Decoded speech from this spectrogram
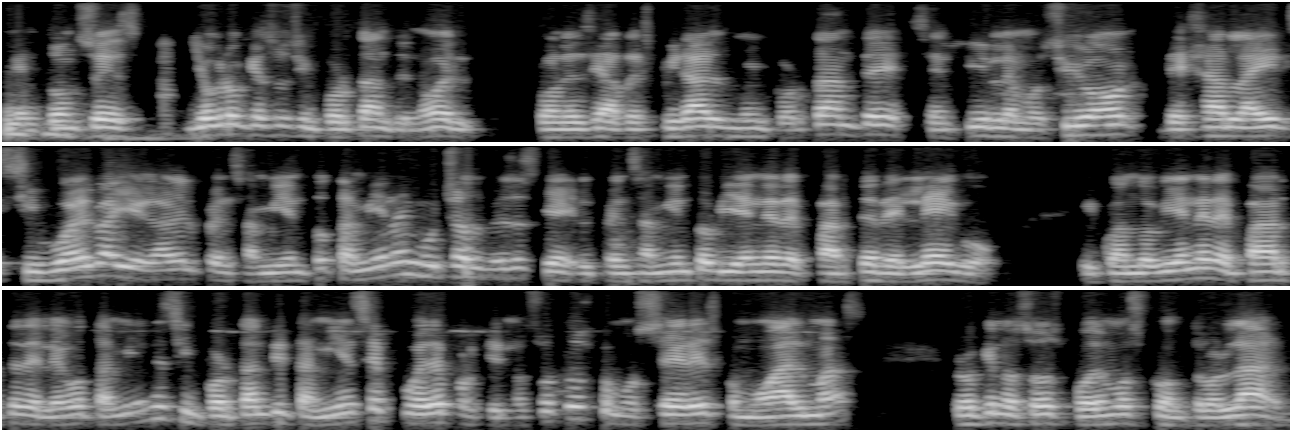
Entonces, yo creo que eso es importante, ¿no? El, como decía, respirar es muy importante, sentir la emoción, dejarla ir. Si vuelve a llegar el pensamiento, también hay muchas veces que el pensamiento viene de parte del ego. Y cuando viene de parte del ego también es importante y también se puede porque nosotros como seres, como almas, creo que nosotros podemos controlar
